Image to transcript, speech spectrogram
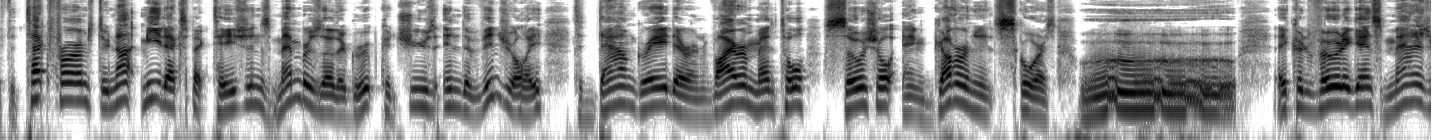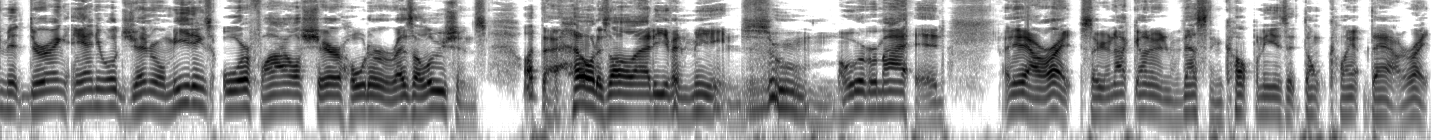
If the tech firms do not meet expectations, members of the group could choose individually to downgrade their environmental, social, and governance scores. Ooh. They could vote against management during annual general meetings or file shareholder resolutions. What the hell does all that even mean? Zoom over my head. Yeah, right. So you're not going to invest in companies that don't clamp down, right?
